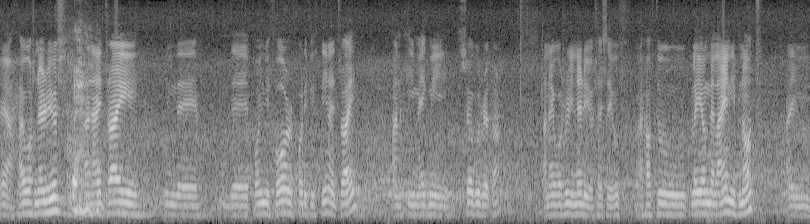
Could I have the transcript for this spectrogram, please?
Yeah, I was nervous, and I try in the the point before 40-15 I tried and he made me so good return and I was really nervous. I said, Oof, I have to play on the line. If not, I'm,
